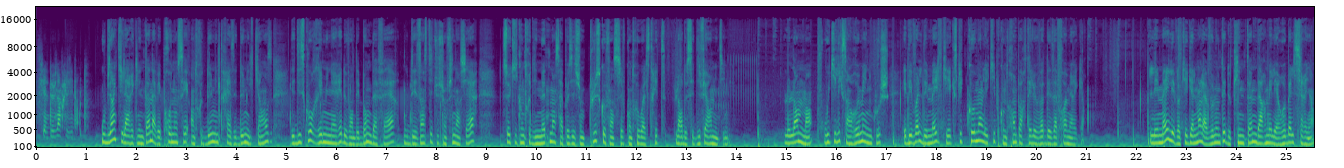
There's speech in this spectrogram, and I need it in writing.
si elle devient présidente. Ou bien qu'Hillary Clinton avait prononcé entre 2013 et 2015 des discours rémunérés devant des banques d'affaires ou des institutions financières, ce qui contredit nettement sa position plus qu'offensive contre Wall Street lors de ses différents meetings. Le lendemain, Wikileaks en remet une couche et dévoile des mails qui expliquent comment l'équipe compte remporter le vote des Afro-Américains. Les mails évoquent également la volonté de Clinton d'armer les rebelles syriens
